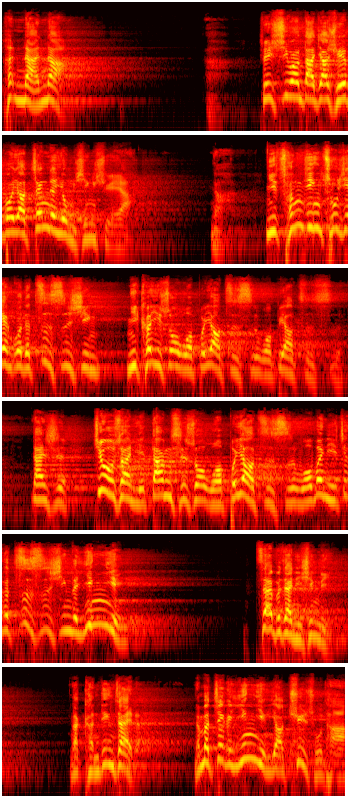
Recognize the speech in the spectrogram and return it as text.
很难呐。所以希望大家学佛要真的用心学呀！啊，你曾经出现过的自私心，你可以说我不要自私，我不要自私。但是，就算你当时说我不要自私，我问你这个自私心的阴影在不在你心里？那肯定在的。那么这个阴影要去除它，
